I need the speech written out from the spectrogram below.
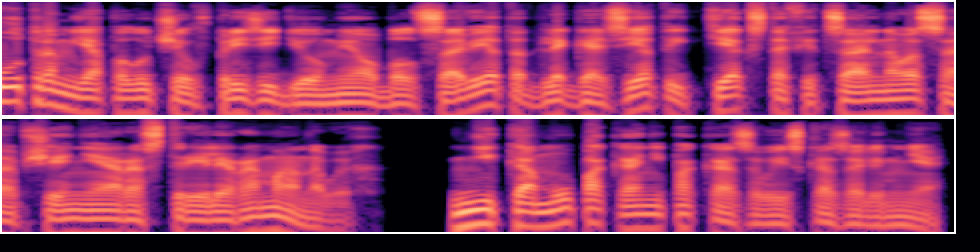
Утром я получил в президиуме облсовета для газеты текст официального сообщения о расстреле Романовых. «Никому пока не показывай», — сказали мне.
